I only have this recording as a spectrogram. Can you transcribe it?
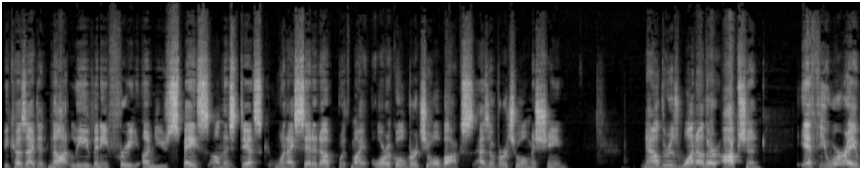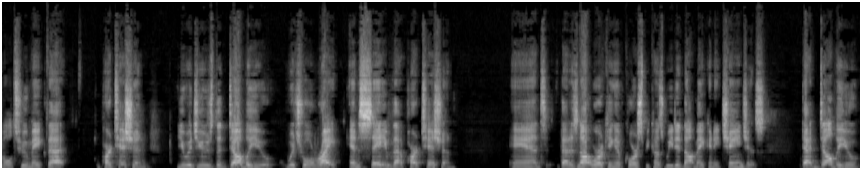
because I did not leave any free unused space on this disk when I set it up with my Oracle VirtualBox as a virtual machine. Now there is one other option. If you were able to make that partition, you would use the W, which will write and save that partition. And that is not working, of course, because we did not make any changes. That W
